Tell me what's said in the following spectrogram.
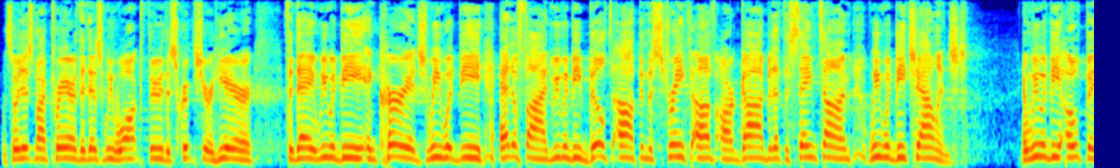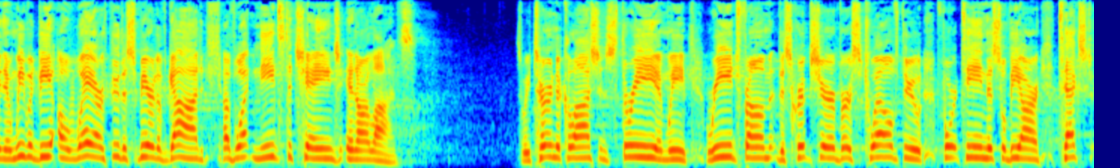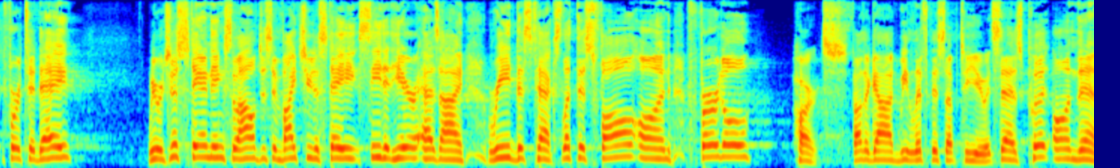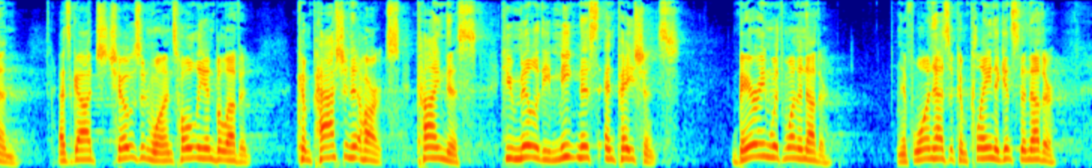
And so it is my prayer that as we walk through the scripture here today, we would be encouraged, we would be edified, we would be built up in the strength of our God, but at the same time, we would be challenged. And we would be open and we would be aware through the Spirit of God of what needs to change in our lives. So we turn to Colossians 3 and we read from the scripture, verse 12 through 14. This will be our text for today. We were just standing, so I'll just invite you to stay seated here as I read this text. Let this fall on fertile hearts. Father God, we lift this up to you. It says, Put on then, as God's chosen ones, holy and beloved, compassionate hearts, kindness humility, meekness, and patience, bearing with one another. And if one has a complaint against another,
